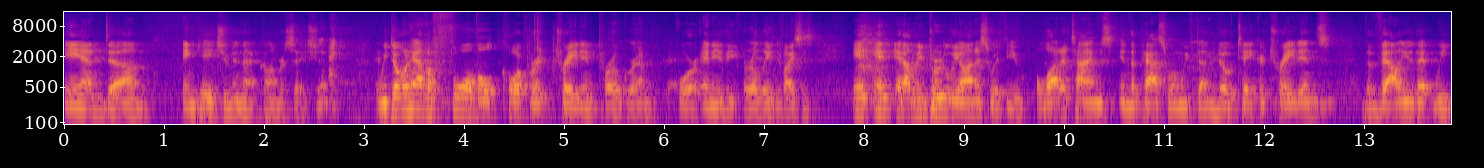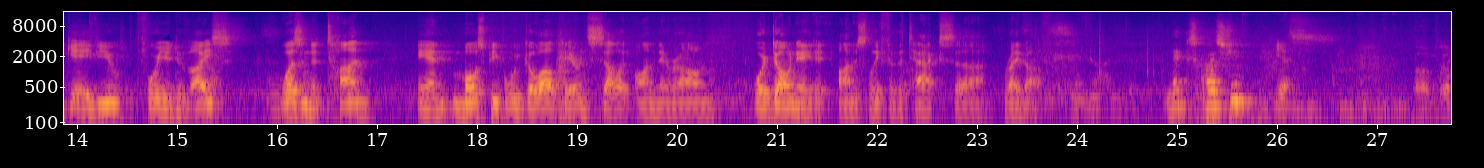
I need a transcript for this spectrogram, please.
and um, engage him in that conversation. We don't have a formal corporate trade-in program for any of the early devices. And, and, and I'll be brutally honest with you, a lot of times in the past when we've done no-taker trade-ins, the value that we gave you for your device wasn't a ton, and most people would go out there and sell it on their own, or donate it, honestly, for the tax uh, write-off. Next question? Yes. Uh, Bill,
